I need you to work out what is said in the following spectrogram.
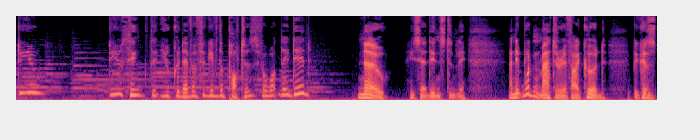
Do you Do you think that you could ever forgive the Potters for what they did? No, he said instantly. And it wouldn't matter if I could, because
